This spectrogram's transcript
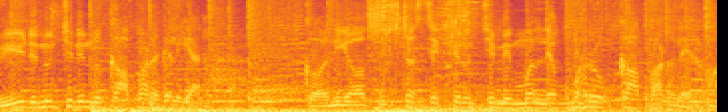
వీడి నుంచి నిన్ను కాపాడగలిగాను. కానీ ఆ దుష్ట శక్తి నుంచి మిమ్మల్ని ఎవ్వరూ కాపాడలేరు.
